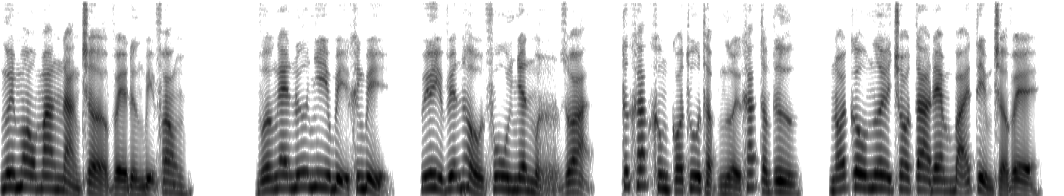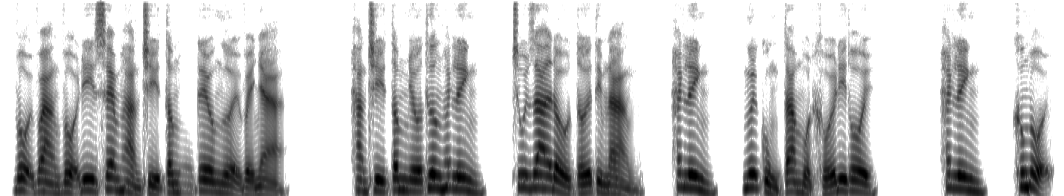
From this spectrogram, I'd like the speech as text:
ngươi mau mang nàng trở về đường bị phong. Vừa nghe nữ nhi bị khinh bỉ, uy viễn hầu phu nhân một dọa, tức khắc không có thu thập người khác tâm tư, nói câu ngươi cho ta đem bãi tìm trở về, vội vàng vội đi xem hàn trì tâm kêu người về nhà. Hàn trì tâm nhớ thương hách linh, chui ra đầu tới tìm nàng, hách linh, ngươi cùng ta một khối đi thôi. Hách linh, không đổi,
